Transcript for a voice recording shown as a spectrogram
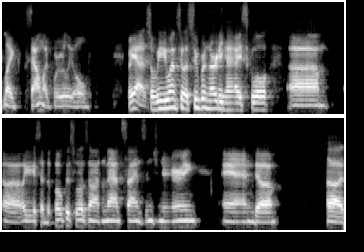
like sound like we're really old. But yeah so we went to a super nerdy high school. Um uh, like i said the focus was on math science engineering and um, uh,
